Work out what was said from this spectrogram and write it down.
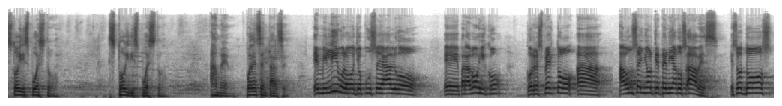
estoy dispuesto, estoy dispuesto. Amén. Pueden sentarse. En mi libro yo puse algo eh, paradójico con respecto a, a un señor que tenía dos aves. Esos dos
